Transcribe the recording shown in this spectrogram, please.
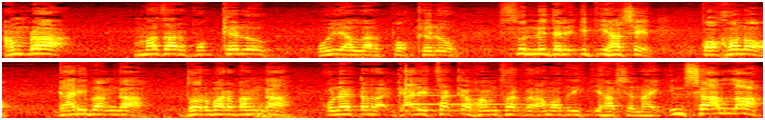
আমরা মাজার পক্ষে লোক, ওলি আল্লাহর পক্ষে লোক। সুন্নিদের ইতিহাসে কখনো গাড়ি ভাঙ্গা, দরবার ভাঙ্গা, কোন একটা গাড়ির চাক্কা ভামসা করা আমাদের ইতিহাসে নাই। ইনশাআল্লাহ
